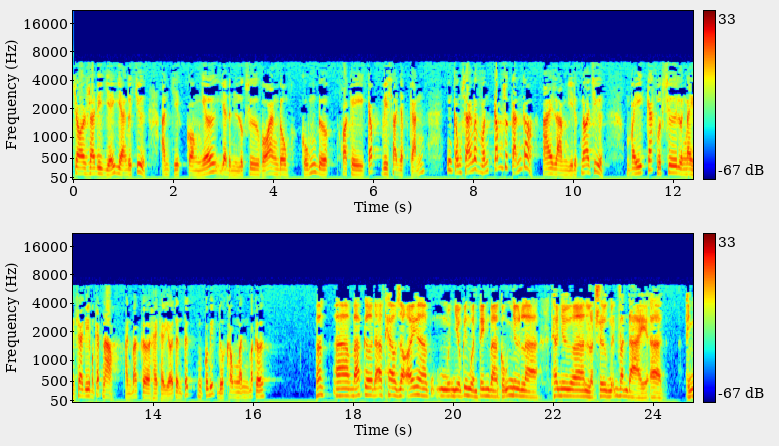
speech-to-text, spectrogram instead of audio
cho ra đi dễ dàng được chứ. Anh chỉ còn nhớ gia đình luật sư Võ An Đôn cũng được Hoa Kỳ cấp visa nhập cảnh, nhưng Cộng sản nó vẫn cấm xuất cảnh đó, ai làm gì được nói chứ. Vậy các luật sư lần này ra đi bằng cách nào? Anh Barker hay theo dõi tin tức có biết được không anh Barker? Vâng, à, cơ đã theo dõi uh, nhiều cái nguồn tin và cũng như là theo như uh, luật sư Nguyễn Văn Đài, uh, anh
